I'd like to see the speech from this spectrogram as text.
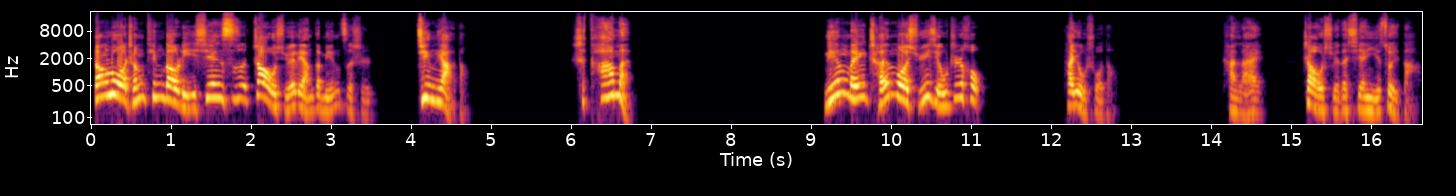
当洛成听到李仙思、赵雪两个名字时，惊讶道：“是他们！”凝眉沉默许久之后，他又说道。看来赵雪的嫌疑最大了。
